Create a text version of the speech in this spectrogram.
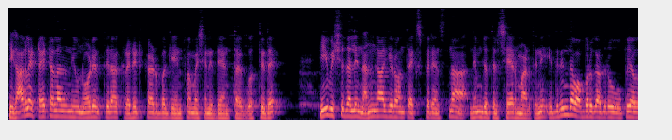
ಈಗಾಗಲೇ ಟೈಟಲಲ್ಲಿ ನೀವು ನೋಡಿರ್ತೀರಾ ಕ್ರೆಡಿಟ್ ಕಾರ್ಡ್ ಬಗ್ಗೆ ಇನ್ಫಾರ್ಮೇಷನ್ ಇದೆ ಅಂತ ಗೊತ್ತಿದೆ. ಈ ವಿಷಯದಲ್ಲಿ ನನಗಾಗಿರೋವಂಥ ಎಕ್ಸ್ಪೀರಿಯೆನ್ಸ್ನ ನಿಮ್ಮ ಜೊತೆಲಿ ಶೇರ್ ಮಾಡ್ತೀನಿ. ಇದರಿಂದ ಒಬ್ರಿಗಾದರೂ ಉಪಯೋಗ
